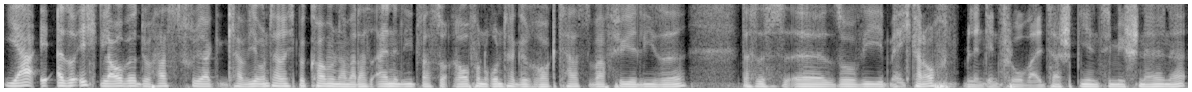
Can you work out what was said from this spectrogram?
ja, also ich glaube, du hast früher Klavierunterricht bekommen, aber das eine Lied, was du rauf und runter gerockt hast, war für Elise. Das ist äh, so wie, ich kann auch blind den Flohwalzer spielen, ziemlich schnell, ne?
